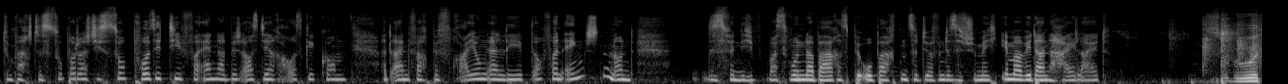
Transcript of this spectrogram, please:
du machst es super, du hast dich so positiv verändert, bist aus dir rausgekommen, hat einfach Befreiung erlebt, auch von Ängsten. Und das finde ich was Wunderbares, beobachten zu dürfen. Das ist für mich immer wieder ein Highlight. So gut.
